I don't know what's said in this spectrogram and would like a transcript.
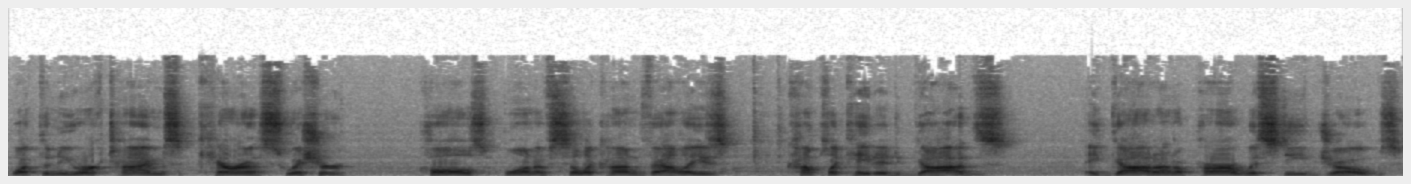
what the New York Times' Kara Swisher calls one of Silicon Valley's complicated gods? A god on a par with Steve Jobs?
